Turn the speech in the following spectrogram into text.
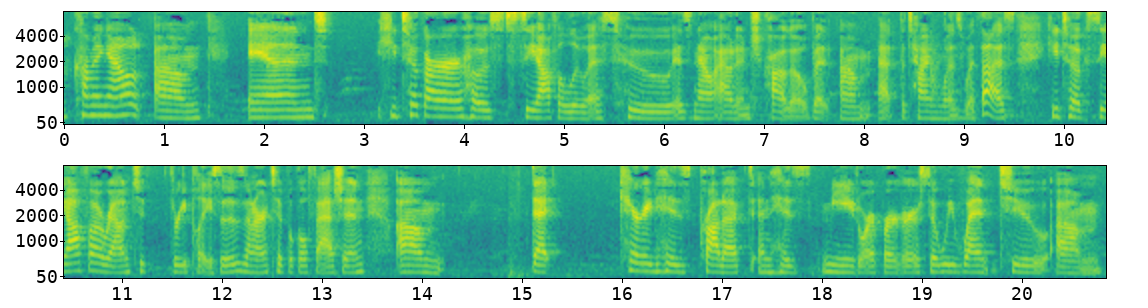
coming out, um, and he took our host Siafa Lewis, who is now out in Chicago, but um, at the time was with us. He took Siafa around to three places in our typical fashion. Um, that carried his product and his meat or burger. So we went to um,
